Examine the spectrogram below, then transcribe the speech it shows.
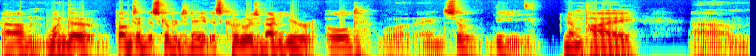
Um, one of the bugs I discovered today, this code was about a year old, and so the NumPy um,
